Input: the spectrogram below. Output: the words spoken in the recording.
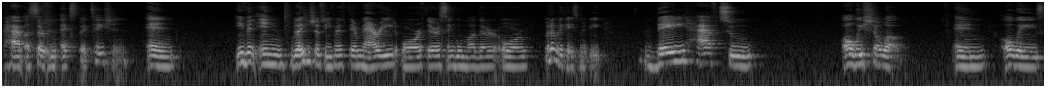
have a certain expectation. And even in relationships, even if they're married or if they're a single mother or whatever the case may be, they have to always show up and always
